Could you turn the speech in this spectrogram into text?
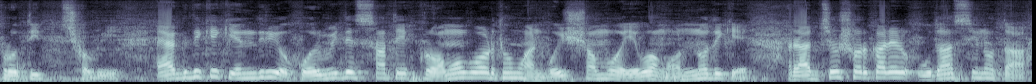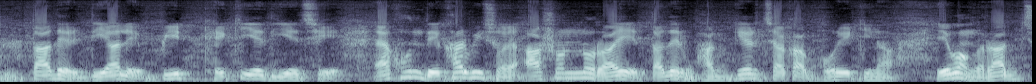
প্রতিচ্ছবি। একদিকে কেন্দ্রীয় কর্মীদের সাথে ক্রমবর্ধমান বৈষম্য এবং অন্যদিকে রাজ্য সরকারের উদাসীনতা তাদের দেয়ালে পিঠ ঠেকিয়ে দিয়েছে। এখন দেখার বিষয় আসন্ন রায়ে তাদের ভাগ্যের চাকা ভরে কিনা এবং রাজ্য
